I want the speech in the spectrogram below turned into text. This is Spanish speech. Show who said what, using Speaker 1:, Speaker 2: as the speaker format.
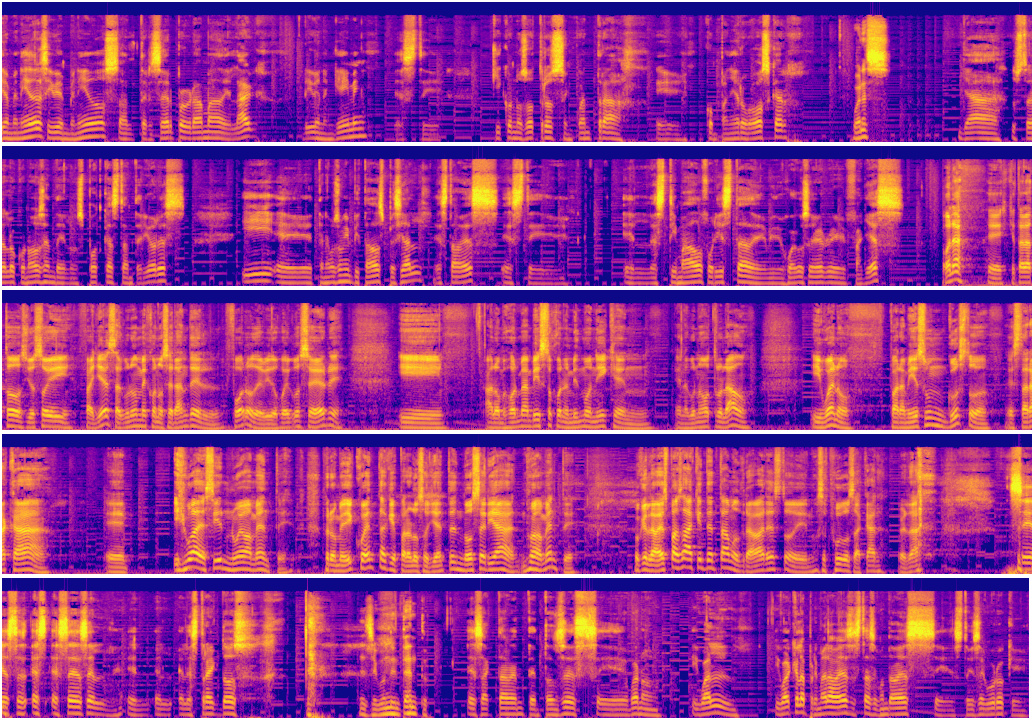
Speaker 1: Bienvenidas y bienvenidos al tercer programa de LAG, Living and Gaming. Este, aquí con nosotros se encuentra eh, compañero Oscar.
Speaker 2: Buenas.
Speaker 1: Ya ustedes lo conocen de los podcasts anteriores. Y eh, tenemos un invitado especial esta vez, este, el estimado forista de videojuegos R, Fallez.
Speaker 3: Hola, eh, ¿qué tal a todos? Yo soy Fallez, algunos me conocerán del foro de videojuegos CR y a lo mejor me han visto con el mismo nick en, en algún otro lado. Y bueno, para mí es un gusto estar acá. Eh, iba a decir nuevamente, pero me di cuenta que para los oyentes no sería nuevamente. Porque la vez pasada que intentamos grabar esto eh, no se pudo sacar, ¿verdad?
Speaker 1: Sí, ese, es, el, el, Strike 2.
Speaker 2: el segundo intento.
Speaker 1: Exactamente, entonces, eh, bueno, igual, igual que la primera vez, esta segunda vez eh, estoy seguro que,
